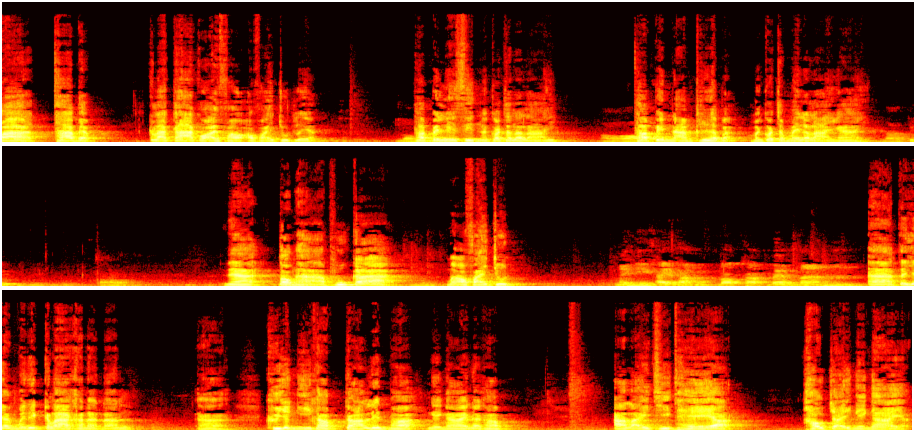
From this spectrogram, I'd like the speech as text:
ว่าถ้าแบบกล้ากล้าๆก็ไอฟาเอาไฟจุดเลยอะลองถ้าเป็นเลซินมันก็จะละลาย อ๋อถ้าเป็นน้ำเคลือบอะมันก็จะไม่ละลายง่ายนาจุดนี่ต้องลอง เนี่ยต้องหาผู้กล้าอื มมาเอาไฟจุด ไม่มีใครทำหรอกครับแบบนั้น อ่า แต่ยังไม่ได้กล้าขนาดนั้น อ่า คืออย่างนี้ครับ การเล่นพระง่าย ๆนะครับ อะไรที่แท้อะเข้าใจง่ายๆอะ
